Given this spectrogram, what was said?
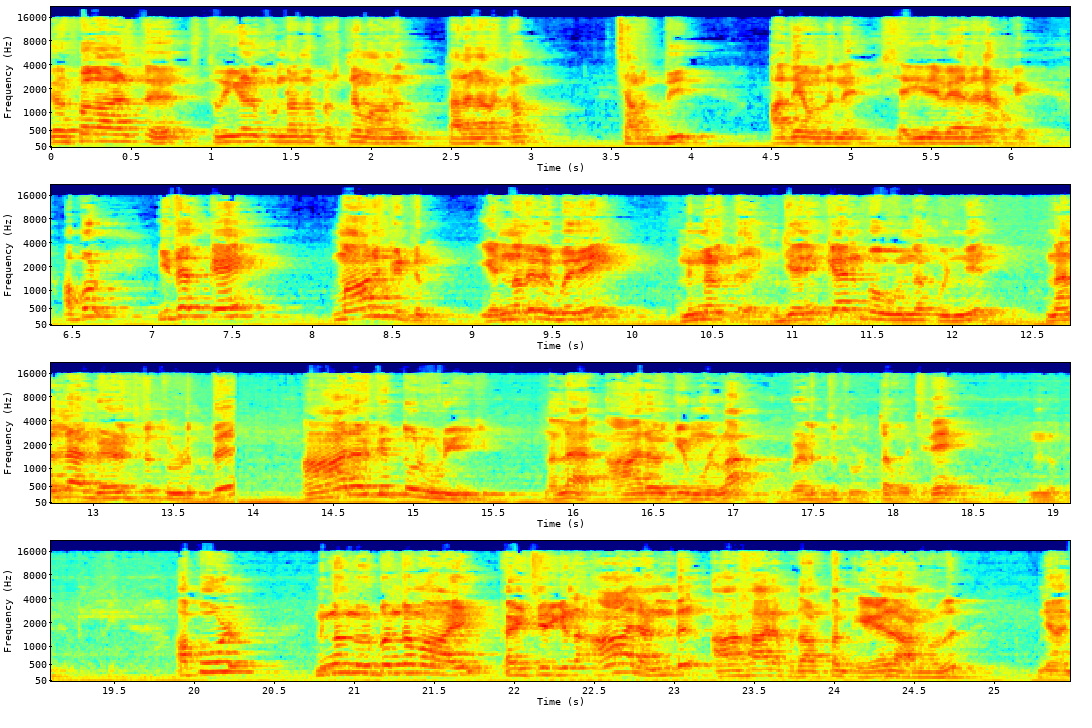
ഗർഭകാലത്ത് സ്ത്രീകൾക്കുണ്ടാകുന്ന പ്രശ്നമാണ് തലകറക്കം ഛർദി അതേപോലെ തന്നെ ശരീരവേദന. ഓക്കെ അപ്പോൾ ഇതൊക്കെ മാറിക്കിട്ടും. എന്നതിലുപരി നിങ്ങൾക്ക് ജനിക്കാൻ പോകുന്ന കുഞ്ഞ് നല്ല വെളുത്ത് തുടുത്ത് ആരോഗ്യത്തോടു കൂടിയിരിക്കും നല്ല ആരോഗ്യമുള്ള വെളുത്ത് തുടുത്ത കൊച്ചിനെ നിങ്ങൾക്ക് അപ്പോൾ നിങ്ങൾ നിർബന്ധമായും കഴിച്ചിരിക്കുന്ന ആ രണ്ട് ആഹാര പദാർത്ഥം ഏതാണെന്നത് ഞാൻ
